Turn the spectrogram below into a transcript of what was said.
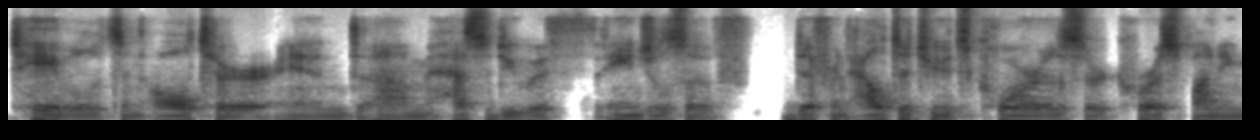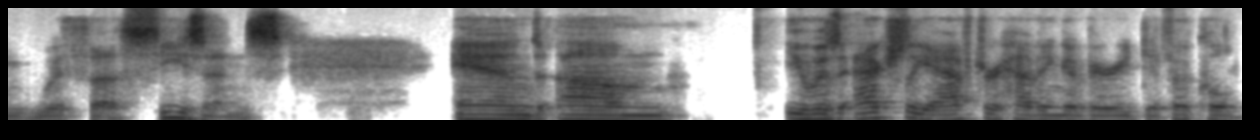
table. It's an altar and um, has to do with angels of different altitudes, chorus, or corresponding with uh, seasons. And um, it was actually after having a very difficult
